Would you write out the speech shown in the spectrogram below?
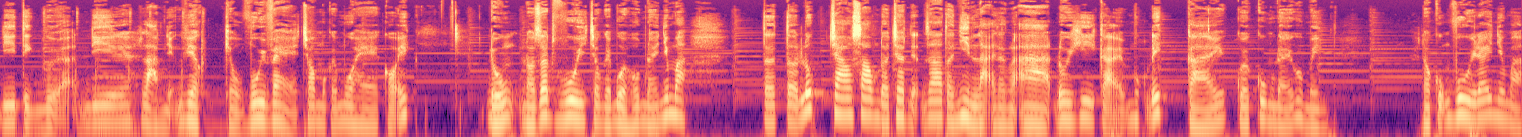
đi tình nguyện đi làm những việc kiểu vui vẻ cho một cái mùa hè có ích đúng nó rất vui trong cái buổi hôm đấy. Nhưng mà tớ tớ lúc trao xong tớ chợt nhận ra tớ nhìn lại rằng là à đôi khi cái mục đích cái cuối cùng đấy của mình nó cũng vui đấy nhưng mà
